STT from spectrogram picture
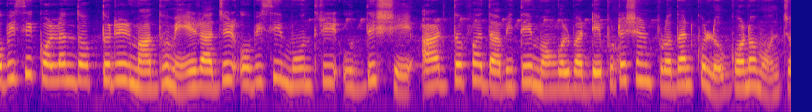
OBC কল্যাণ দপ্তরের মাধ্যমে রাজ্যের ওবিসি মন্ত্রীর উদ্দেশ্যে আট দফা দাবিতে মঙ্গলবার ডেপুটেশন প্রদান করল গণমঞ্চ।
